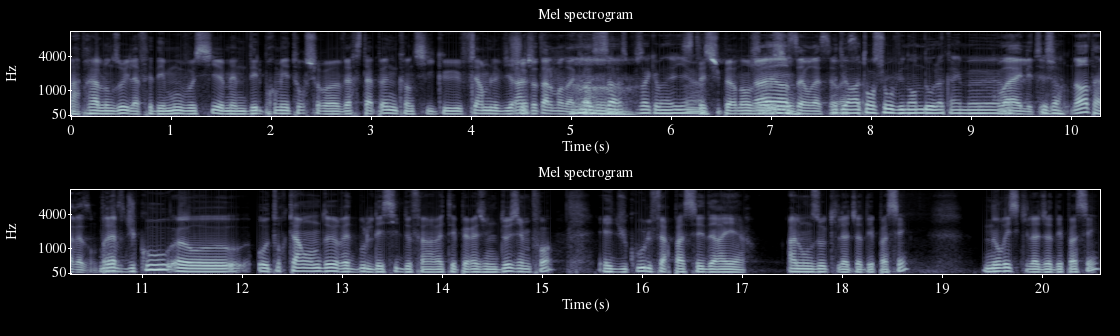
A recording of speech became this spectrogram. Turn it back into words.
Après, Alonso, il a fait des moves aussi, euh, même dès le premier tour sur euh, Verstappen, quand il ferme le Je suis virage. totalement Ouais, d'accord. c'est pour ça qu'à mon avis. C'était euh, super dangereux. aussi. c'est vrai, c'est dire attention au vu Nando là quand même. euh. Ouais, il était ça. Non, t'as raison. Bref, raison. du coup, euh, au tour 42, Red Bull décide de faire arrêter Perez une deuxième fois et du coup le faire passer derrière Alonso qui l'a déjà dépassé, Norris qui l'a déjà dépassé,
